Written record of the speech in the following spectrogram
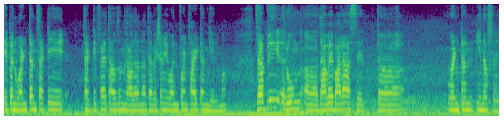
ते पण वन टनसाठी थर्टी फाय थाउजंड घालवणं त्यापेक्षा मी वन पॉईंट फाय टन घेईल मग. जर आपली रूम दहा बाय बारा असेल तर वन टन इनफ आहे.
